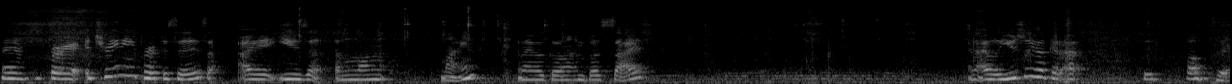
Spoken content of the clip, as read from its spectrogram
And for training purposes, I use a, a long line and I will go on both sides. And I will usually hook it up to his halter.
